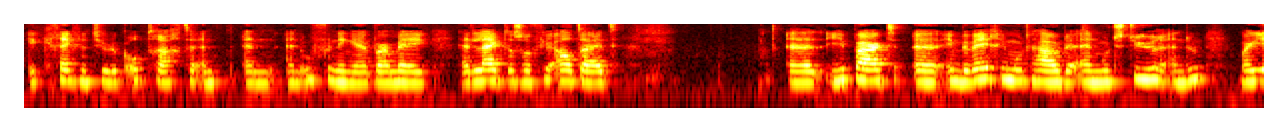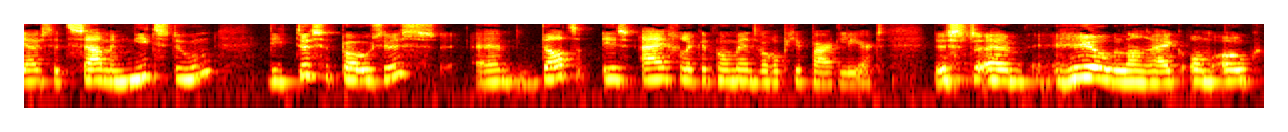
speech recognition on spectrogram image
ik geef natuurlijk opdrachten en, en, en oefeningen waarmee het lijkt alsof je altijd uh, je paard uh, in beweging moet houden en moet sturen en doen. Maar juist het samen niets doen, die tussenposes, um, dat is eigenlijk het moment waarop je paard leert. Dus um, heel belangrijk om ook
